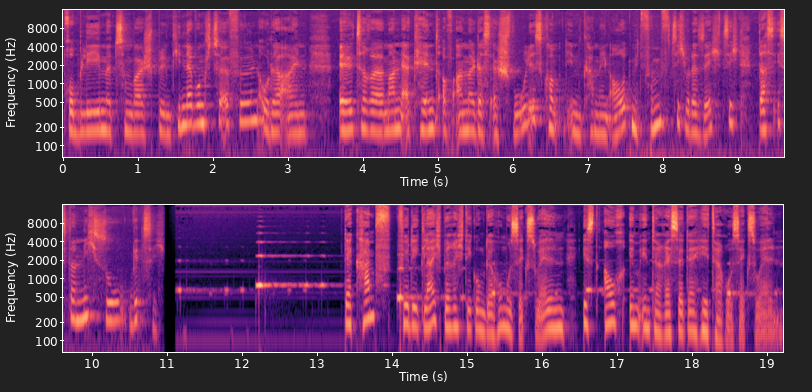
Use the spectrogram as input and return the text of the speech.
Probleme, zum Beispiel einen Kinderwunsch zu erfüllen, oder ein älterer Mann erkennt auf einmal, dass er schwul ist, kommt in Coming Out mit 50 oder 60. Das ist dann nicht so witzig. Der Kampf für die Gleichberechtigung der Homosexuellen ist auch im Interesse der Heterosexuellen.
